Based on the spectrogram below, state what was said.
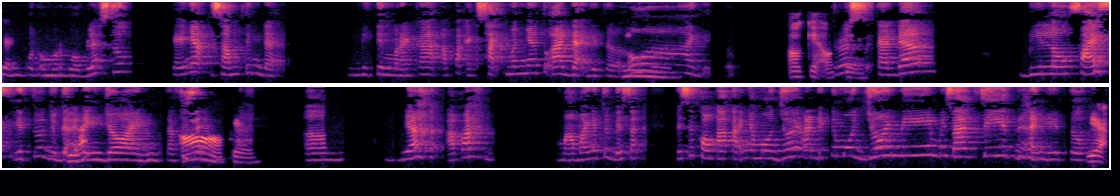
dan pun umur 12 tuh kayaknya something that bikin mereka apa excitementnya tuh ada gitu loh. Hmm. Wah gitu. Oke okay, oke. Okay. Terus kadang below five itu juga yeah. ada yang join. Tapi oh, saya, okay. um, ya apa mamanya tuh biasa biasa kalau kakaknya mau join, adiknya mau join nih, Miss Acit dan gitu. Yeah.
